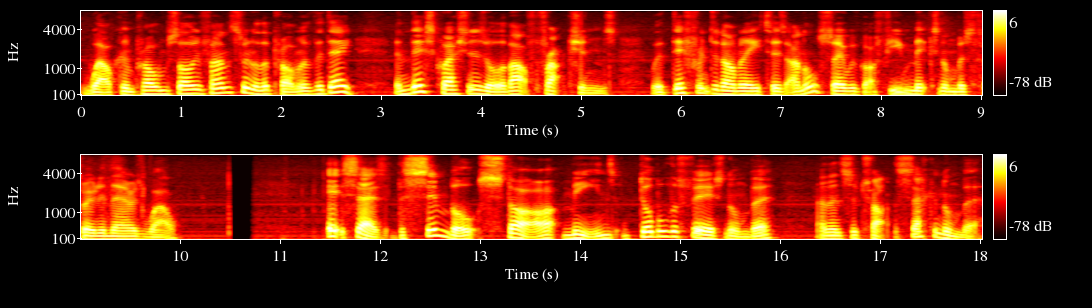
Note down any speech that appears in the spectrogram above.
Welcome, problem solving fans, to another problem of the day. And this question is all about fractions with different denominators, and also we've got a few mixed numbers thrown in there as well. It says the symbol star means double the first number and then subtract the second number.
